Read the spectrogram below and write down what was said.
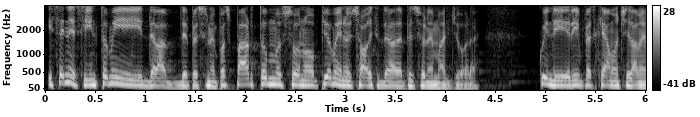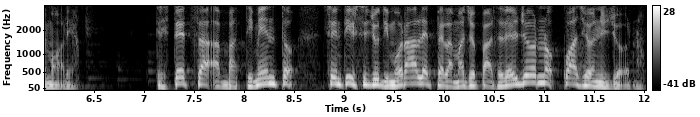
I segni e sintomi della depressione postpartum sono più o meno i soliti della depressione maggiore, quindi rinfreschiamoci la memoria. Tristezza, abbattimento, sentirsi giù di morale per la maggior parte del giorno, quasi ogni giorno.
